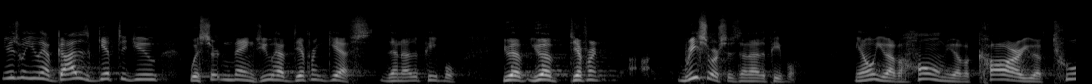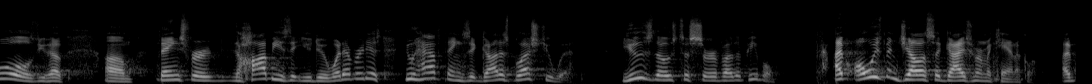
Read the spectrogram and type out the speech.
Use what you have. God has gifted you with certain things. You have different gifts than other people. You have, you have different resources than other people. You know, you have a home, you have a car, you have tools, you have um, things for the hobbies that you do, whatever it is. You have things that God has blessed you with. Use those to serve other people. I've always been jealous of guys who are mechanical. I've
